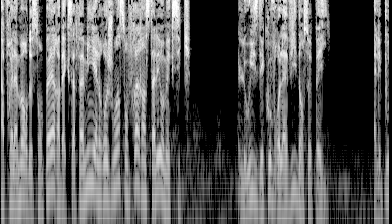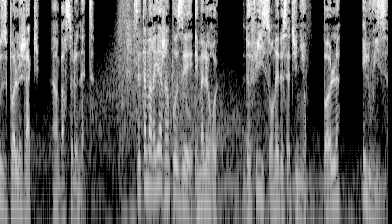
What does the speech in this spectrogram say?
Après la mort de son père, avec sa famille, elle rejoint son frère installé au Mexique. Louise découvre la vie dans ce pays. Elle épouse Paul Jacques, un Barcelonnette. C'est un mariage imposé et malheureux. Deux filles sont nées de cette union, Paul et Louise.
